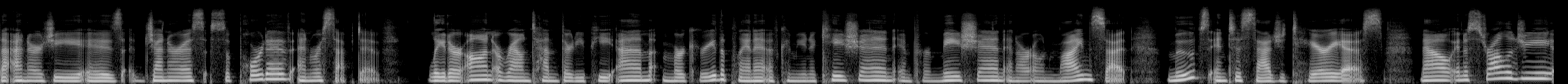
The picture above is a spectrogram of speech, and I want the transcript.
The energy is generous, supportive, and receptive. Later on, around 10:30 p.m., Mercury, the planet of communication, information, and our own mindset, moves into Sagittarius. Now, in astrology,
